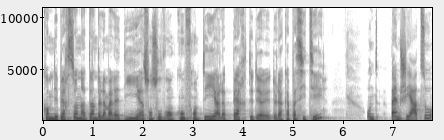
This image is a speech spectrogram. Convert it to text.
Comme des personnes atteintes de la maladie sont souvent confrontées à la perte de, de la capacité. und beim Shiatsu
